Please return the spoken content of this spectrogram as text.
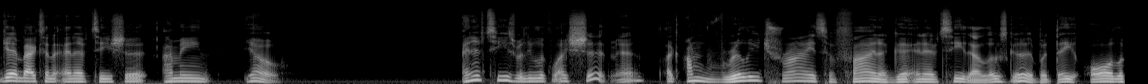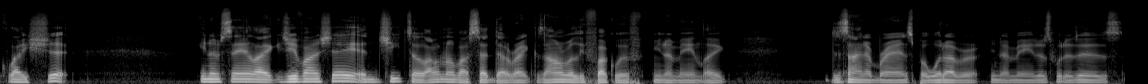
getting back to the NFT shit. I mean, yo, NFTs really look like shit, man. Like I'm really trying to find a good NFT that looks good, but they all look like shit. You know what I'm saying? Like Givenchy and Chito. I don't know if I said that right because I don't really fuck with, you know what I mean, like designer brands, but whatever. You know what I mean? That's what it is.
